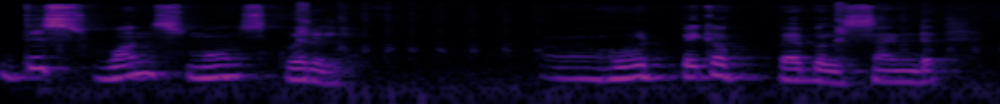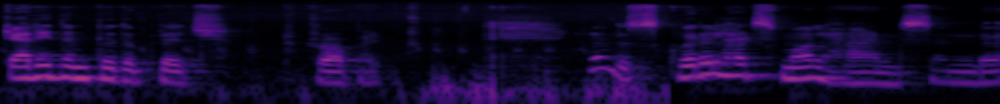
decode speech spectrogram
this one small squirrel uh, who would pick up pebbles and carry them to the bridge to drop it. You know, the squirrel had small hands, and uh,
